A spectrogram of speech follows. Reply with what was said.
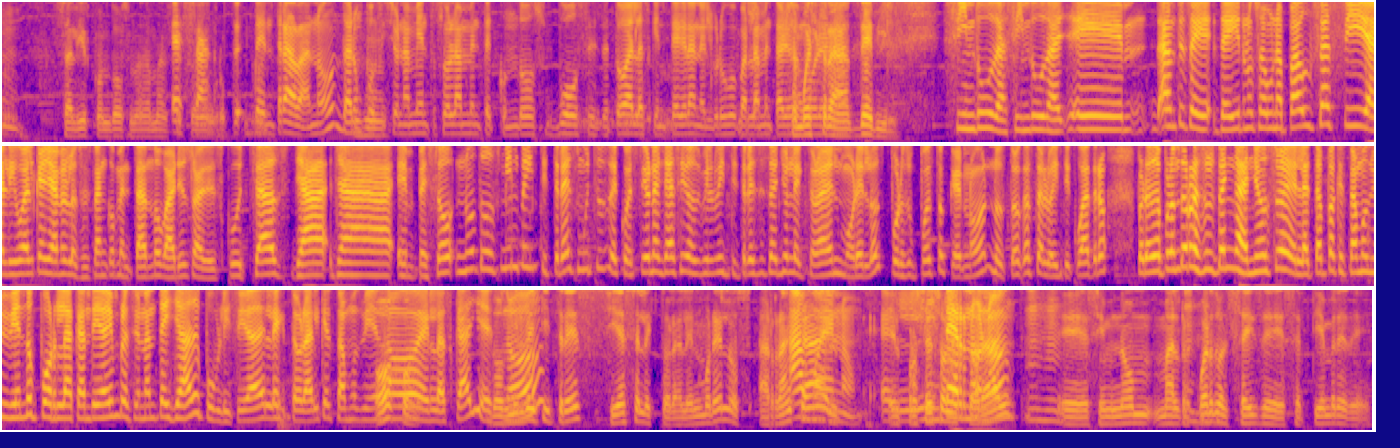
salir con dos nada más. de todo un Exacto, grupo, de, ¿no? de entrada, ¿no? Dar un posicionamiento solamente con dos voces de todas las que integran el grupo parlamentario. Se de muestra débil. Sin duda, sin duda. Eh, antes de, de irnos a una pausa, sí, al igual que ya nos los están comentando varios radioescuchas, ya, ya empezó, no 2023, muchos se cuestionan ya si 2023 es año electoral en Morelos, por supuesto que no, nos toca hasta el 24, pero de pronto resulta engañoso eh, la etapa que estamos viviendo por la cantidad impresionante ya de publicidad electoral que estamos viendo Ojo, en las calles, ¿no? 2023 sí es electoral en Morelos. Arranca Ah, el- bueno, el, el proceso interno, electoral, ¿no? Eh, si no mal recuerdo, el 6 de septiembre de,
